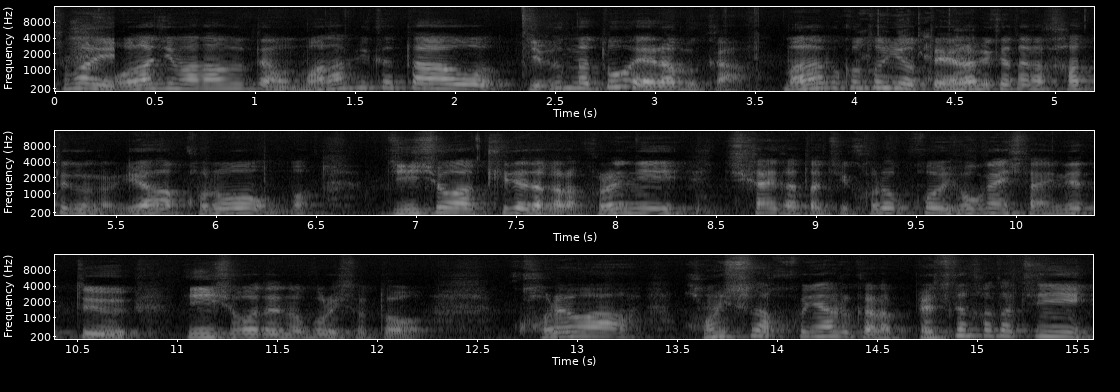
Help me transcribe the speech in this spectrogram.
つまり同じ学ぶでも学び方を自分がどう選ぶか学ぶことによって選び方が変わってくるんだいやこの人種が綺麗だからこれに近い形これをこう表現したいねっていう印象で残る人とこれは本質はここにあるから別な形に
